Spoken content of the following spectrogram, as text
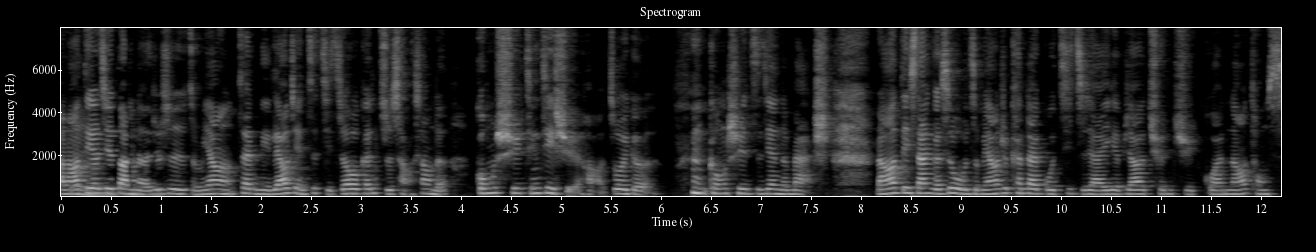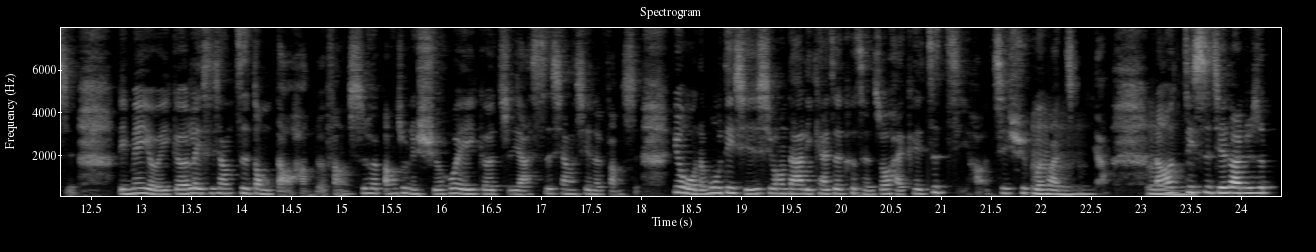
好，然后第二阶段呢，就是怎么样在你了解你自己之后，跟职场上的供需经济学哈做一个。供需之间的 match，然后第三个是我们怎么样去看待国际职涯一个比较全局观，然后同时里面有一个类似像自动导航的方式，会帮助你学会一个职涯四象限的方式。因为我的目的其实希望大家离开这个课程之后还可以自己哈继续规划职涯。嗯、然后第四阶段就是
